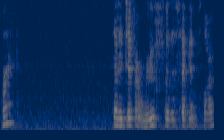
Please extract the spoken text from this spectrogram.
What? Had a different roof for the second floor?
